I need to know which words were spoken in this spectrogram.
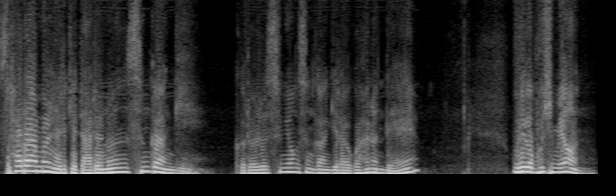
사람을 이렇게 나르는 승강기, 그를 승용 승강기라고 하는데, 우리가 보시면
